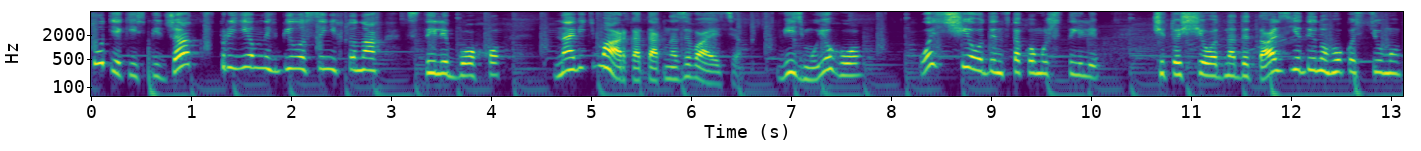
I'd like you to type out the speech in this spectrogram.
Тут якийсь піджак в приємних біло-синіх тонах в стилі бохо. Навіть марка так називається. Візьму його. Ось ще один в такому ж стилі. Чи то ще одна деталь з єдиного костюму.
